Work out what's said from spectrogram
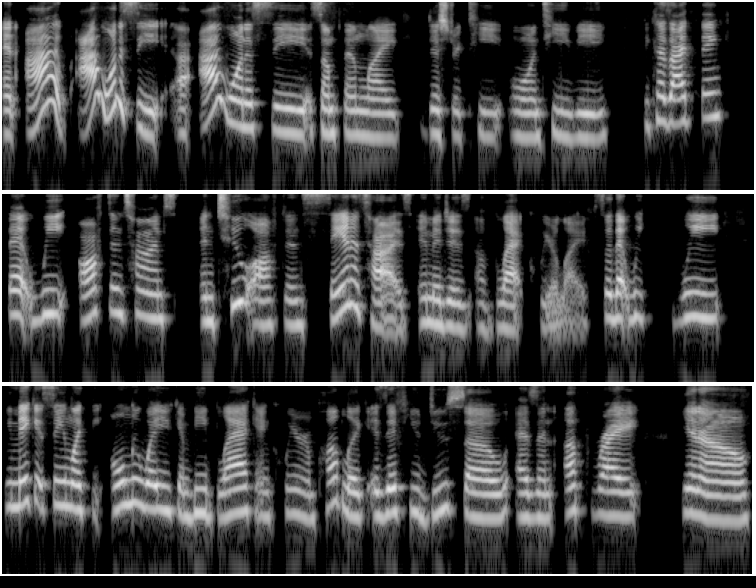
And i i want to see i want to see something like district heat on tv because i think that we oftentimes and too often sanitize images of black queer life so that we we we make it seem like the only way you can be black and queer in public is if you do so as an upright, you know,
